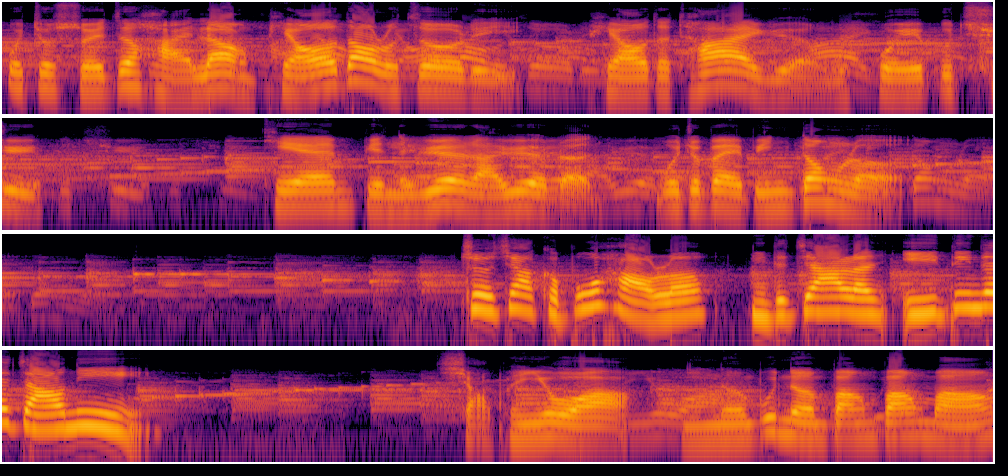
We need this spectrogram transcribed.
我就随着海浪飘到了这里。飘得太远，我回不去。天变得越来越冷，我就被冰冻了。这下可不好了，你的家人一定在找你。小朋友啊，你能不能帮帮忙，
